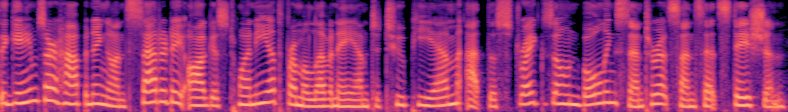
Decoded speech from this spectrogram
The games are happening on Saturday, August 20th from 11 a.m. to 2 p.m. at the Strike Zone Bowling Center at Sunset Station.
